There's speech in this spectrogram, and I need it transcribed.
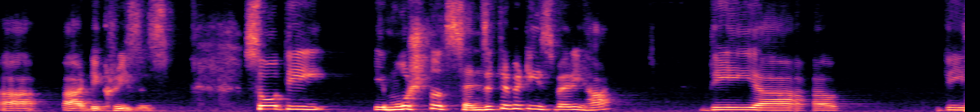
uh, uh, decreases. So the emotional sensitivity is very high. The, uh, the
